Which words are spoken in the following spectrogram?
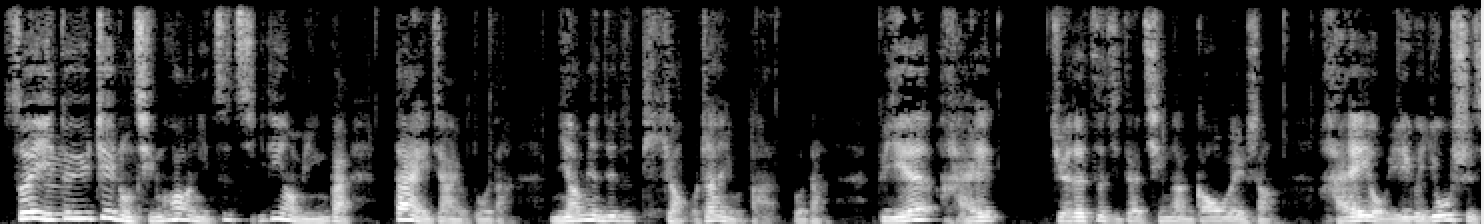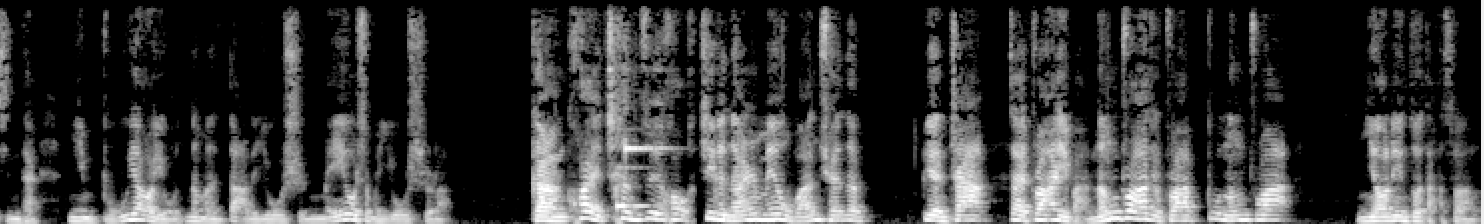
所以对于这种情况，你自己一定要明白代价有多大，你要面对的挑战有大多大，别还觉得自己在情感高位上。还有一个优势心态，你不要有那么大的优势，没有什么优势了，赶快趁最后这个男人没有完全的变渣，再抓一把，能抓就抓，不能抓，你要另做打算了。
